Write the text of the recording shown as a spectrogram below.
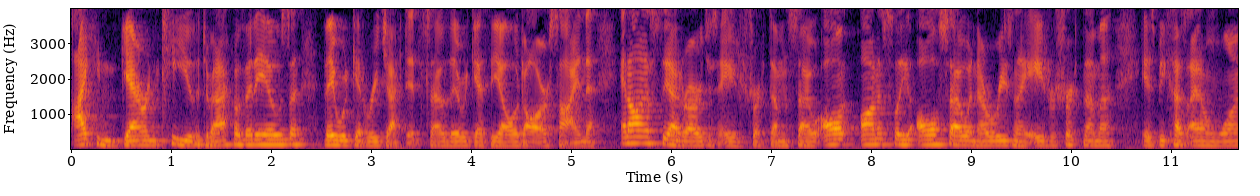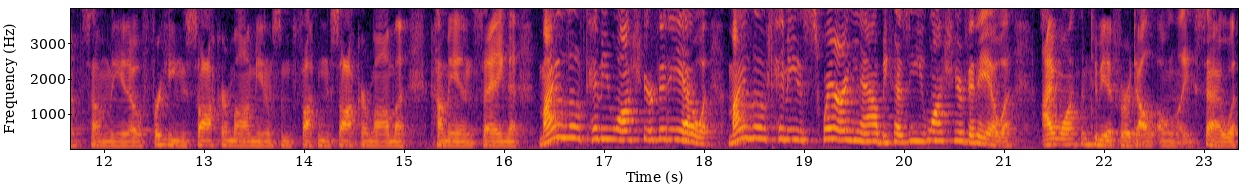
I can guarantee you the tobacco videos, they would get rejected. So they would get the yellow dollar sign. And honestly, I'd rather just age restrict them. So all, honestly, also another reason I age restrict them is because I don't want some, you know, freaking soccer mom, you know, some fucking soccer mama coming in saying, my little Timmy watched your video. My little Timmy is swearing now because he your video. I want them to be for adult only. So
